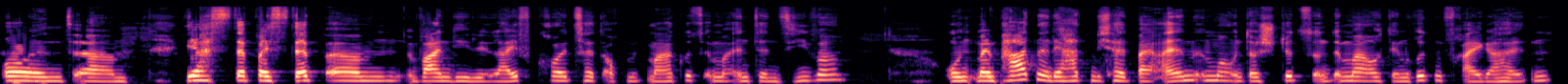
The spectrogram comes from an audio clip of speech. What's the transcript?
Und ähm, ja, Step by Step ähm, waren die Live-Calls halt auch mit Markus immer intensiver. Und mein Partner, der hat mich halt bei allem immer unterstützt und immer auch den Rücken freigehalten,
